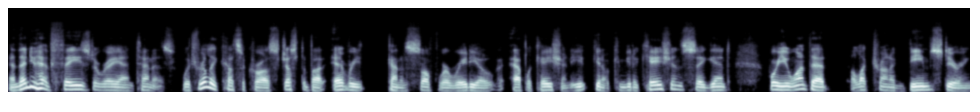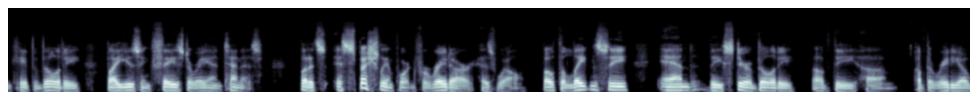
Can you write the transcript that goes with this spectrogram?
And then you have phased array antennas, which really cuts across just about every kind of software radio application, you, know, communications, SIGINT, where you want that electronic beam steering capability by using phased array antennas. But it's especially important for radar as well, both the latency and the steerability of the um, of the radio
